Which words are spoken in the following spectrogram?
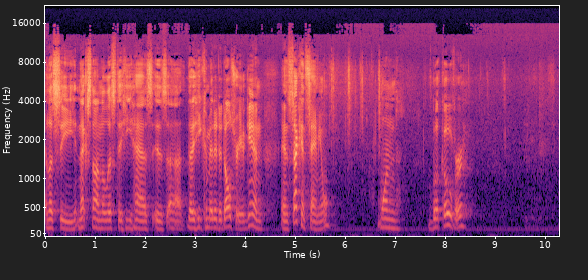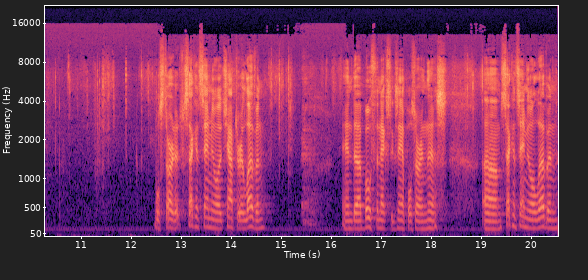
And let's see, next on the list that he has is uh, that he committed adultery. Again, in 2 Samuel, one book over, We'll start at 2 Samuel chapter 11, and uh, both the next examples are in this. Um, 2 Samuel 11,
